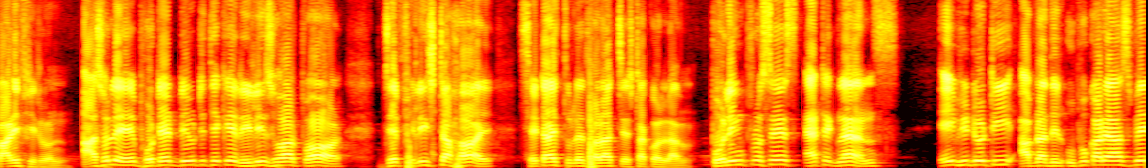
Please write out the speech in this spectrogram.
বাড়ি ফিরুন। আসলে ভোটের ডিউটি থেকে রিলিজ হওয়ার পর যে ফিলিংসটা হয় সেটাই তুলে ধরার চেষ্টা করলাম। Polling process at a glance এই ভিডিওটি আপনাদের উপকারে আসবে।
